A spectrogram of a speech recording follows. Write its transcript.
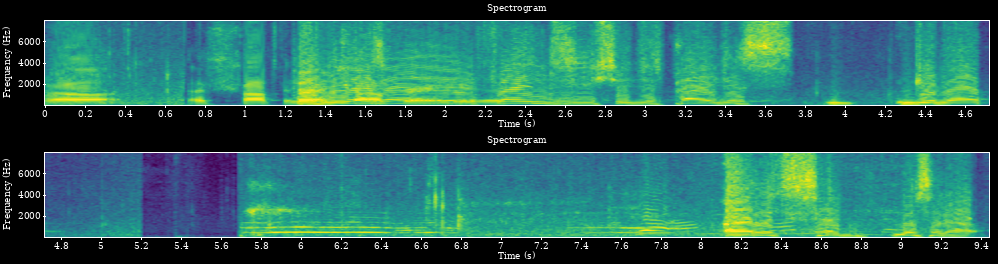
Well, Let's hop in But if that you guys and do are this. friends, you should just probably just give up. Yeah, Alright, let's head, let's head out.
